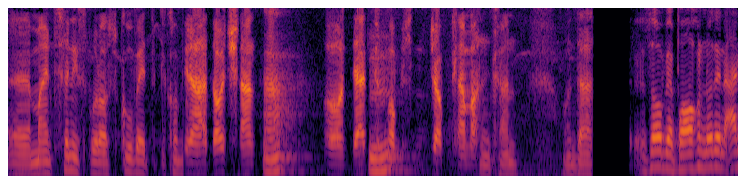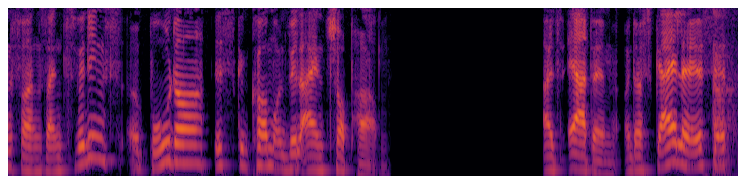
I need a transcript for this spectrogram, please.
Äh, mein Zwillingsbruder aus Kuwait kommt wieder nach Deutschland und der hat gefragt, ob ich einen Job klar machen kann. Und da So, wir brauchen nur den Anfang. Sein Zwillingsbruder ist gekommen und will einen Job haben. Als Erdem. Und das Geile ist jetzt,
